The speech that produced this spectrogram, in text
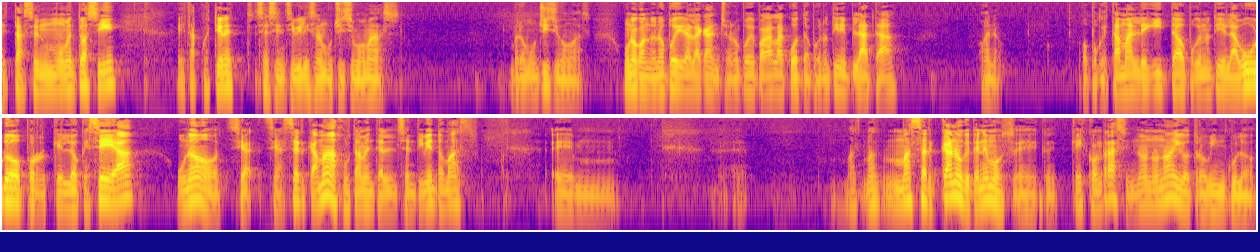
estás en un momento así, estas cuestiones se sensibilizan muchísimo más. Pero muchísimo más. Uno cuando no puede ir a la cancha, no puede pagar la cuota porque no tiene plata, bueno, o porque está mal de guita, o porque no tiene laburo, porque lo que sea, uno se, se acerca más justamente al sentimiento más... em, más, más, cercano que tenemos, eh, que, es con Racing. No, no, no hay otro vínculo.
